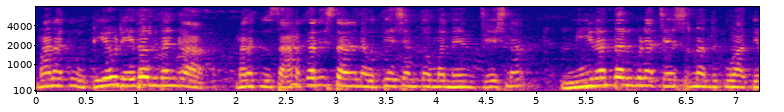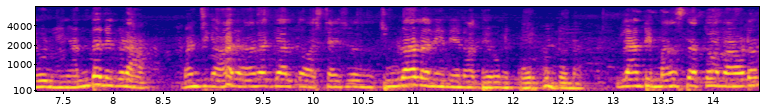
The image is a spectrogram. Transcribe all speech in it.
మనకు దేవుడు ఏదో విధంగా మనకు సహకరిస్తాడనే ఉద్దేశంతో మరి నేను చేసిన మీరందరూ కూడా చేస్తున్నందుకు ఆ దేవుడు మీ అందరినీ కూడా మంచిగా ఆరోగ్యాలతో అష్టైశ్వర్యం చూడాలని నేను ఆ దేవుని కోరుకుంటున్నాను ఇలాంటి మనస్తత్వం రావడం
